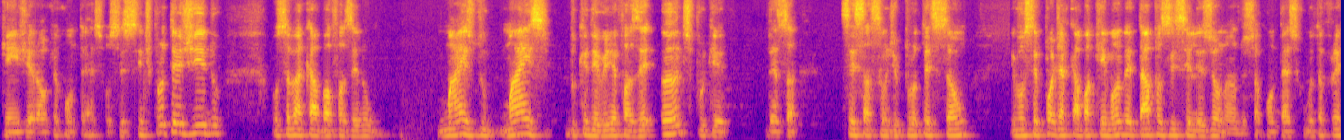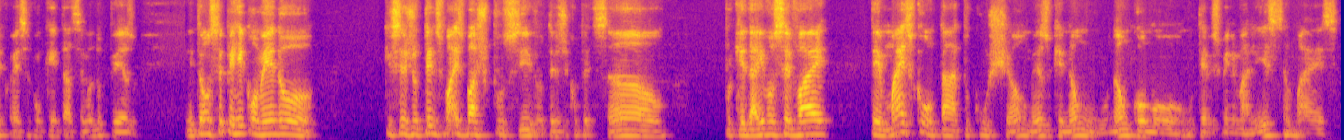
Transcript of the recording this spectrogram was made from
Que é em geral o que acontece. Você se sente protegido, você vai acabar fazendo mais do, mais do que deveria fazer antes, porque dessa sensação de proteção, e você pode acabar queimando etapas e se lesionando. Isso acontece com muita frequência com quem está acima do peso. Então, eu sempre recomendo que seja o tênis mais baixo possível, tênis de competição, porque daí você vai ter mais contato com o chão, mesmo que não, não como um tênis minimalista, mas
